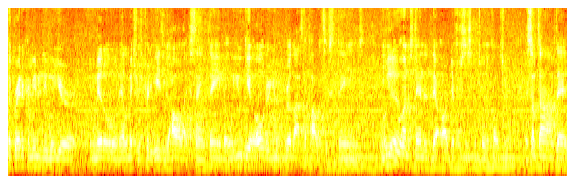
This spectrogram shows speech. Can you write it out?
the greater community when you're in middle and elementary is pretty easy. You all like the same thing, but when you get older, you realize the politics of things. And Oh, you yeah. do understand that there are differences between the culture, and sometimes that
